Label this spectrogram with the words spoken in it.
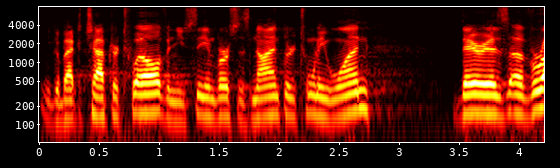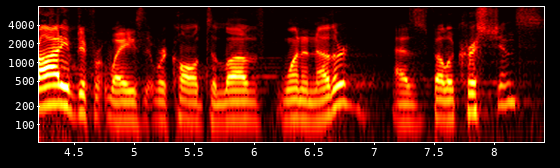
You go back to chapter 12 and you see in verses 9 through 21, there is a variety of different ways that we're called to love one another as fellow Christians.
